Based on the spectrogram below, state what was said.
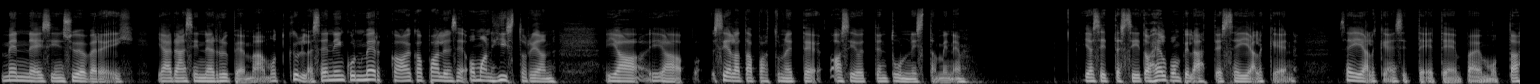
menneisiin syövereihin, jäädään sinne rypemään. Mutta kyllä se niin kuin merkkaa aika paljon sen oman historian ja, ja siellä tapahtuneiden asioiden tunnistaminen. Ja sitten siitä on helpompi lähteä sen jälkeen, sen jälkeen sitten eteenpäin. Mutta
